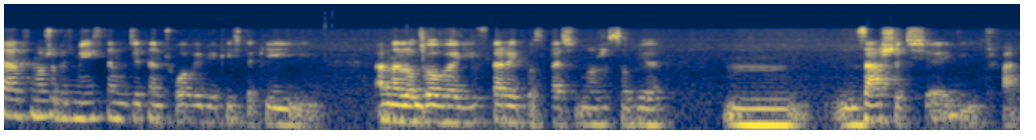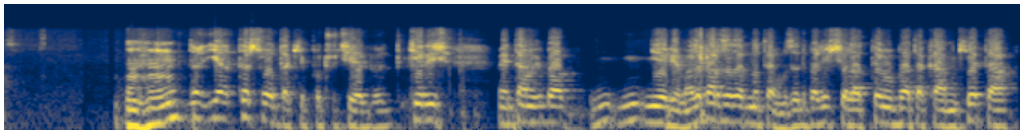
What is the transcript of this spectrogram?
teatr może być miejscem, gdzie ten człowiek w jakiejś takiej analogowej, starej postaci może sobie zaszyć się i trwać. Mhm. No, ja też mam takie poczucie. Kiedyś, pamiętam chyba, nie wiem, ale bardzo dawno temu, ze 20 lat temu była taka ankieta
